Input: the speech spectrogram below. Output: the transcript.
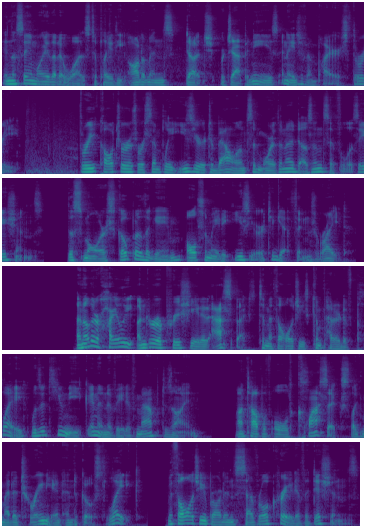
in the same way that it was to play the Ottomans, Dutch, or Japanese in Age of Empires 3. Three cultures were simply easier to balance than more than a dozen civilizations. The smaller scope of the game also made it easier to get things right. Another highly underappreciated aspect to Mythology's competitive play was its unique and innovative map design. On top of old classics like Mediterranean and Ghost Lake, Mythology brought in several creative additions.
